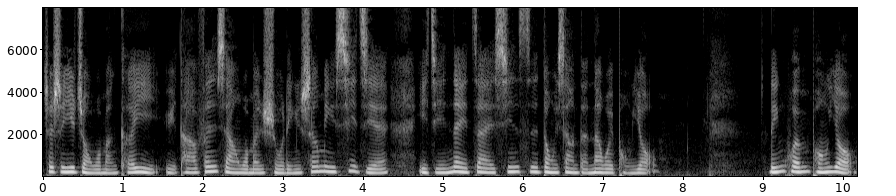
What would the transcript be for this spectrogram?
这是一种我们可以与他分享我们属灵生命细节以及内在心思动向的那位朋友。灵魂朋友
